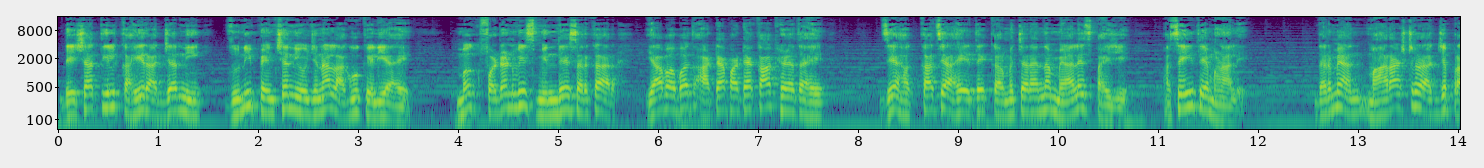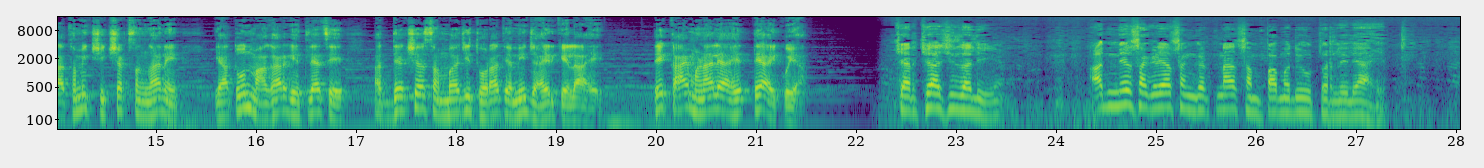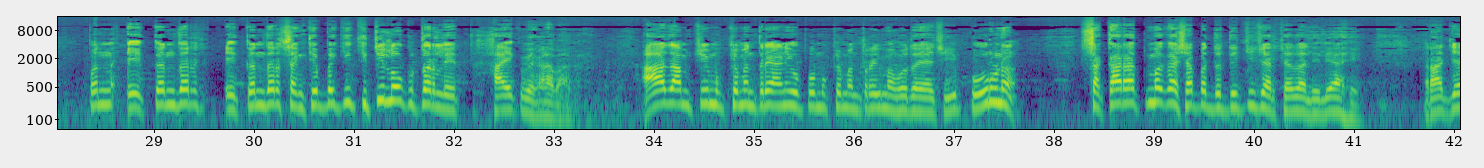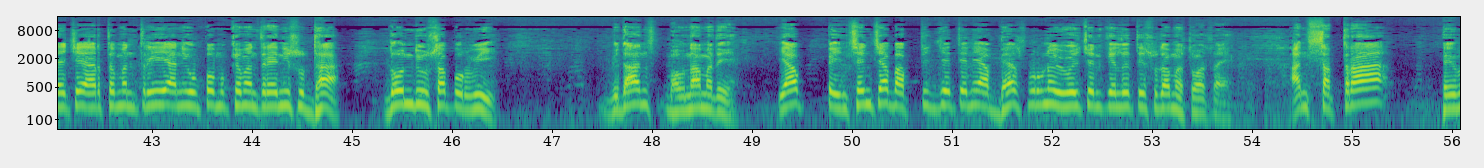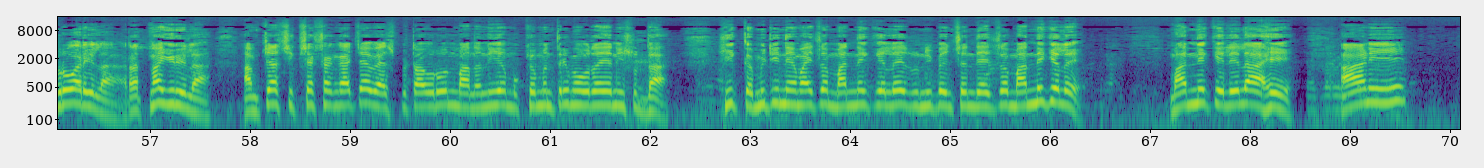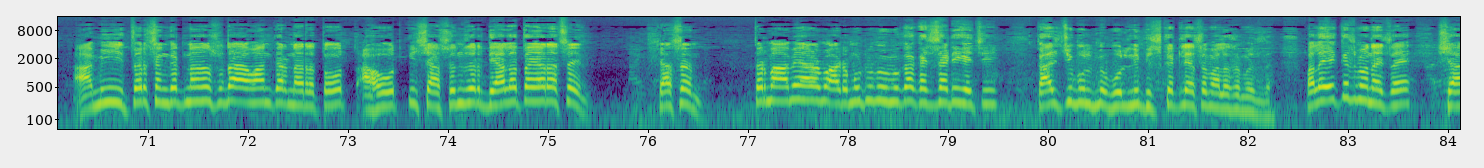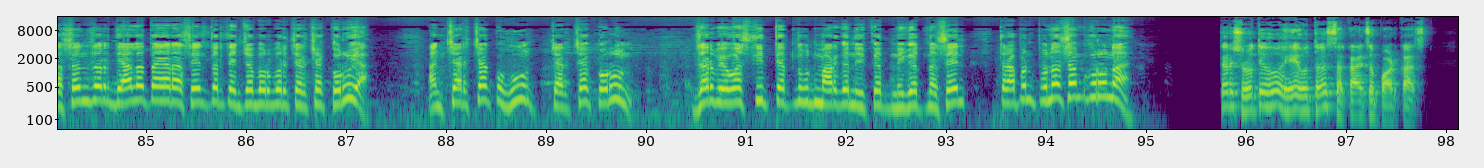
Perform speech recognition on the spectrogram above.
देशातील काही राज्यांनी जुनी पेन्शन योजना लागू केली आहे. मग फडणवीस मिंधे सरकार याबाबत आट्यापाट्या का खेळत आहे? जे हक्काचे आहे ते कर्मचाऱ्यांना मिळालेच पाहिजे असेही ते म्हणाले. दरम्यान महाराष्ट्र राज्य प्राथमिक शिक्षक संघाने यातून माघार घेतल्याचे अध्यक्ष संभाजी थोरात यांनी जाहीर केलं आहे. ते काय म्हणाले आहेत ते ऐकूया. चर्चा अशी झाली अन्य सगळ्या संघटना संपामध्ये उतरलेल्या आहेत. पण एकंदर एकंदर संख्येपैकी किती लोक उतरलेत हा एक वेगळा भाग आहे. आज आमची मुख्यमंत्री आणि उपमुख्यमंत्री महोदयाची पूर्ण सकारात्मक अशा पद्धतीची चर्चा झालेली आहे. राज्याचे अर्थमंत्री आणि उपमुख्यमंत्र्यांनी सुद्धा दोन दिवसापूर्वी विधान भवनामध्ये या पेन्शनच्या बाबतीत जे त्यांनी अभ्यासपूर्ण विवेचन केलं ते सुद्धा महत्वाचं आहे. आणि सतरा फेब्रुवारीला रत्नागिरीला आमच्या शिक्षक संघाच्या व्यासपीठावरून माननीय मुख्यमंत्री महोदयांनी सुद्धा ही कमिटी नेमायचं मान्य केलंय जुनी पेन्शन द्यायचं मान्य केलंय. मान्य केलेलं आहे. आणि आम्ही इतर संघटनांना सुद्धा आवाहन करणार आहोत आहोत की शासन जर द्यायला तयार असेल शासन तर मग आम्ही आडमोठी भूमिका कशासाठी घ्यायची? कालची बोल बोलणी फिसकटली असं मला समजलं. मला एकच म्हणायचं आहे शासन जर द्यायला तयार असेल तर त्यांच्याबरोबर चर्चा करूया. आणि चर्चा होऊन चर्चा करून जर व्यवस्थित त्यातून मार्ग निघत निघत नसेल तर आपण पुन्हा संप करू ना. तर श्रोते हो हे होतं सकाळचं पॉडकास्ट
